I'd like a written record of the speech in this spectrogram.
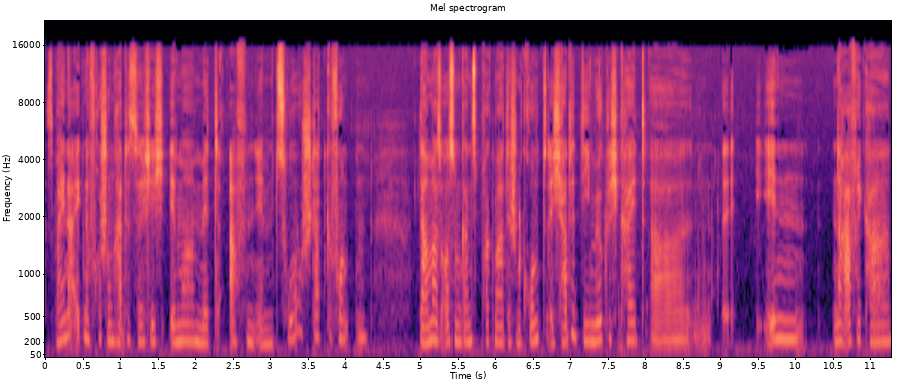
Also meine eigene Forschung hat tatsächlich immer mit Affen im Zoo stattgefunden. Damals aus einem ganz pragmatischen Grund. Ich hatte die Möglichkeit, äh, in, nach Afrika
